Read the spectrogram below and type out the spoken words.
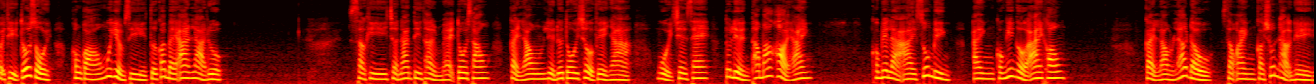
Vậy thì tốt rồi Không có nguy hiểm gì tới con bé An là được sau khi trấn an tinh thần mẹ tôi xong Cải Long liền đưa tôi trở về nhà. Ngồi trên xe tôi liền thắc mắc hỏi anh. Không biết là ai giúp mình Anh có nghi ngờ ai không? Cải Long lắc đầu Giọng anh có chút nặng nề.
